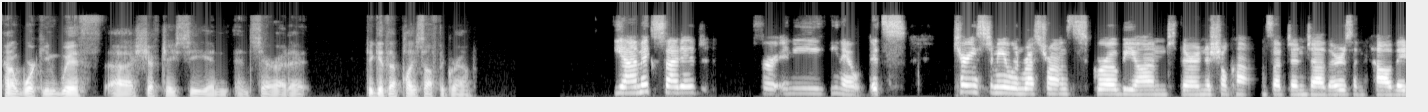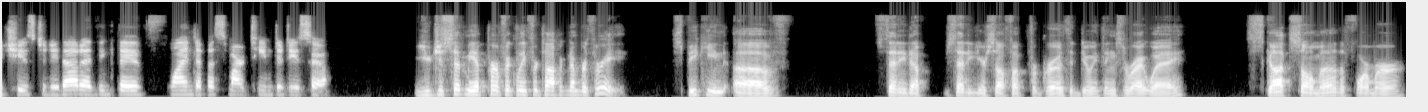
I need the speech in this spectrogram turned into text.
kind of working with uh, Chef JC and and Sarah to to get that place off the ground. Yeah, I'm excited for any. You know, it's curious to me when restaurants grow beyond their initial concept into others and how they choose to do that. I think they've lined up a smart team to do so. You just set me up perfectly for topic number three. Speaking of setting up, setting yourself up for growth and doing things the right way, Scott Sulma, the former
